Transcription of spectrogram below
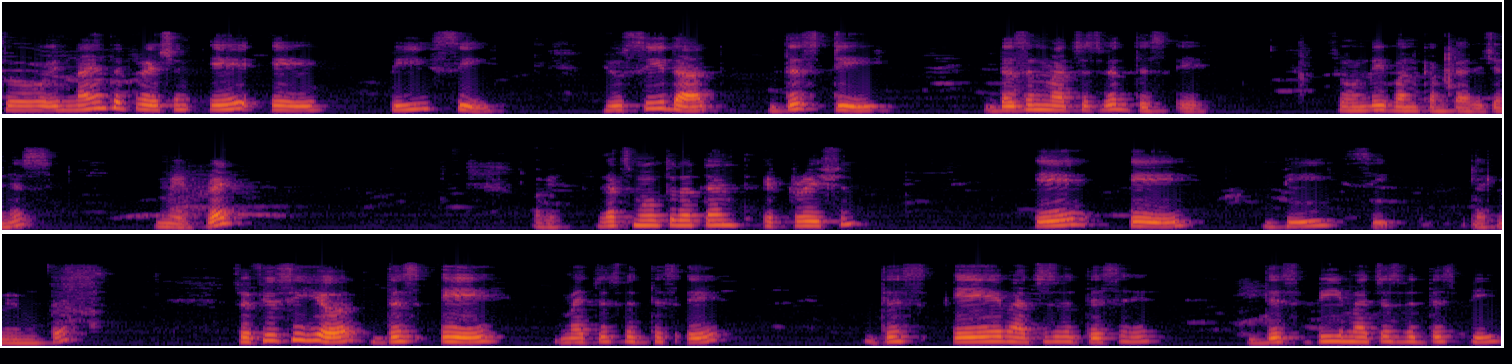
So in ninth iteration A A B C, you see that this D doesn't matches with this A. So only one comparison is made right? Okay let's move to the 10th iteration. A a b c. Let me remove this. So if you see here this a matches with this a this a matches with this a this b matches with this b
